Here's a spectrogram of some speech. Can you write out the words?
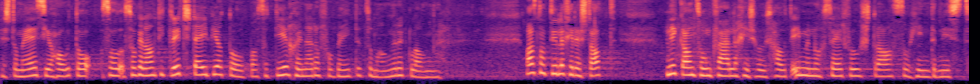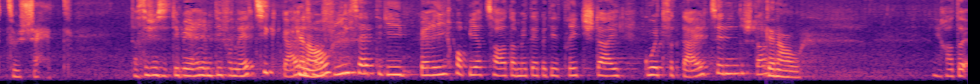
desto mehr sind halt auch so, sogenannte Trittsteinbiotope. Also Tiere können auch vom einen zum anderen gelangen. Was natürlich in der Stadt nicht ganz ungefährlich ist, weil es halt immer noch sehr viele Straßen und Hindernisse dazwischen hat. Das ist also die berühmte Vernetzung, gell? Genau. dass man vielseitige Bereiche probiert zu haben, damit eben die Trittsteine gut verteilt sind in der Stadt. Genau. Ich hatte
